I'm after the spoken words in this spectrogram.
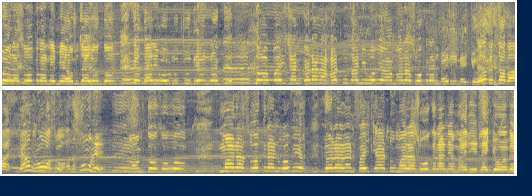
મારા છોકરાને મેં સમજાયો તો કે તારી વહુનું તું ધ્યાન રાખજે. તો પૈસા ને ઘરાના હાટું જાની હોવે આ મારા છોકરાને મારી નાખ્યો. કેમ રોવો છો? અને શું હે? આમ તો જોવો. મારા છોકરાને હવે ગરાણાને પૈસા આટું મારા છોકરાને મારી નાખ્યો. હવે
